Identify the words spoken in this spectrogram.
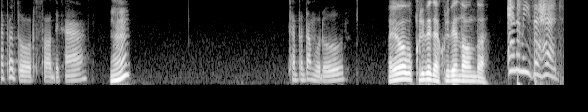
Tepe doğru Sadık ha? Hı? Tepeden vurur. Ayo bu kulübədə, kulübənin dalında. Enemies ahead!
